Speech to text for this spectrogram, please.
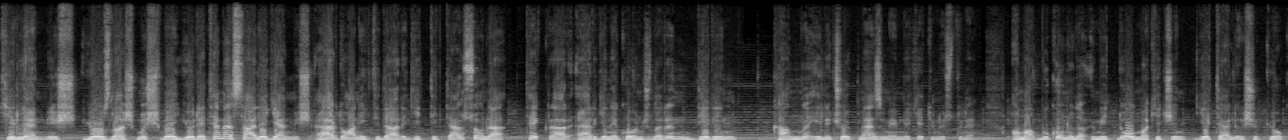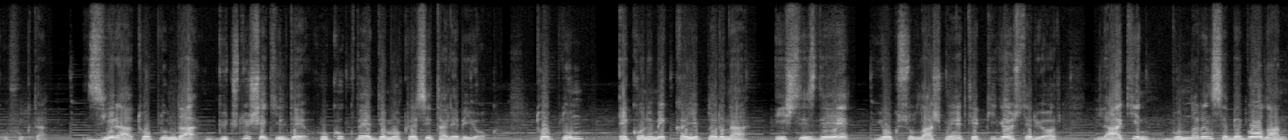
kirlenmiş, yozlaşmış ve yönetemez hale gelmiş Erdoğan iktidarı gittikten sonra tekrar Ergenekoncuların derin, kanlı eli çökmez memleketin üstüne. Ama bu konuda ümitli olmak için yeterli ışık yok ufukta. Zira toplumda güçlü şekilde hukuk ve demokrasi talebi yok. Toplum ekonomik kayıplarına, işsizliğe, yoksullaşmaya tepki gösteriyor. Lakin bunların sebebi olan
